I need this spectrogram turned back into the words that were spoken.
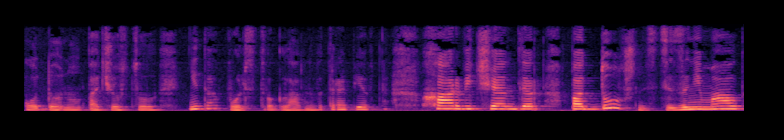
О'Доннелл почувствовал недовольство главного терапевта. Харви Чендлер по должности занимал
